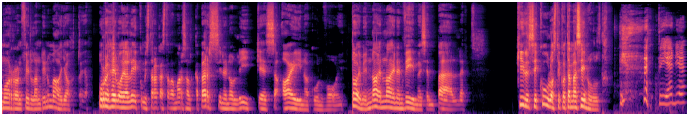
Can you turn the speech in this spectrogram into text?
Morron Finlandin maajohtaja. Urheilua ja liikkumista rakastava Marsalkka Pärssinen on liikkeessä aina kun voi. Toimin näin nainen viimeisen päälle. Kirsi, kuulostiko tämä sinulta? Pieniä,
